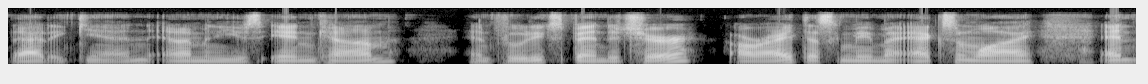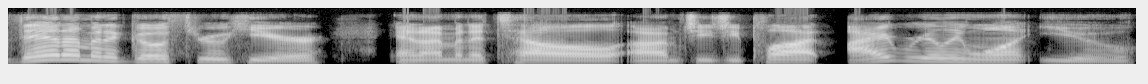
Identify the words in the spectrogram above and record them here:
that again, and I'm going to use income and food expenditure. All right, that's going to be my X and Y. And then I'm going to go through here and I'm going to tell um, ggplot, I really want you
